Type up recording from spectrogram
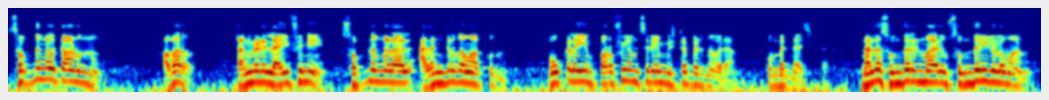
സ്വപ്നങ്ങൾ കാണുന്നു. അവർ തങ്ങളുടെ ലൈഫിനെ സ്വപ്നങ്ങളാൽ അലങ്കൃതമാക്കുന്നു പൂക്കളെയും പെർഫ്യൂംസിനെയും ഇഷ്ടപ്പെടുന്നവരാണ് കുംഭൻ രാശിക്കാർ. നല്ല സുന്ദരന്മാരും സുന്ദരികളുമാണ്.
